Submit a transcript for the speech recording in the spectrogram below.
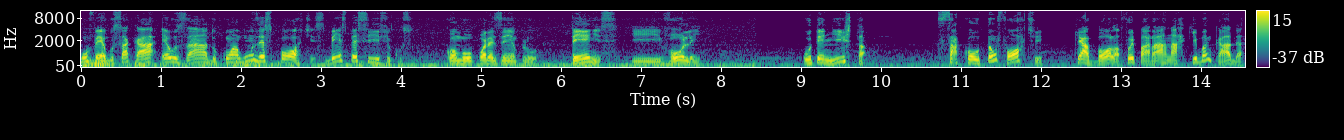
o verbo sacar é usado com alguns esportes bem específicos, como, por exemplo, tênis e vôlei. O tenista sacou tão forte que a bola foi parar na arquibancada.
